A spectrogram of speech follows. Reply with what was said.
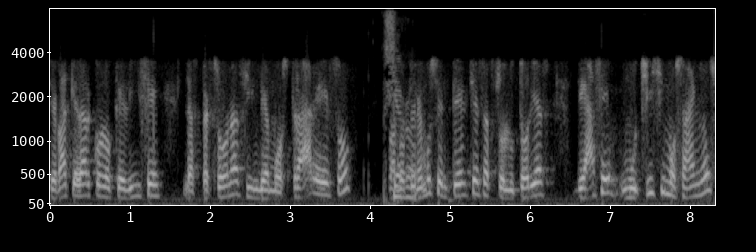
se va a quedar con lo que dicen las personas sin demostrar eso. Cuando tenemos sentencias absolutorias de hace muchísimos años,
